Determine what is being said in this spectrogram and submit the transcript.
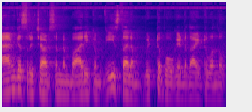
ആംഗസ് റിച്ചാർഡ്സനും ഭാര്യയ്ക്കും ഈ സ്ഥലം വിട്ടുപോകേണ്ടതായിട്ട് വന്നു.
